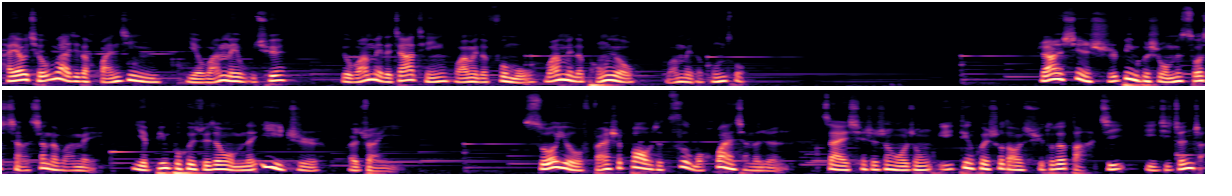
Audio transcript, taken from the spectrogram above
还要求外界的环境也完美无缺，有完美的家庭、完美的父母、完美的朋友、完美的工作。然而，现实并不是我们所想象的完美。也并不会随着我们的意志而转移。所有凡是抱着自我幻想的人，在现实生活中一定会受到许多的打击以及挣扎，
